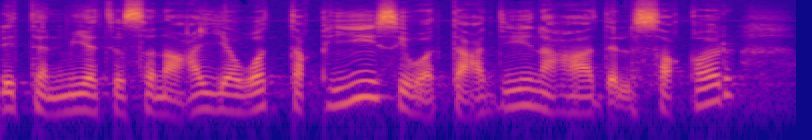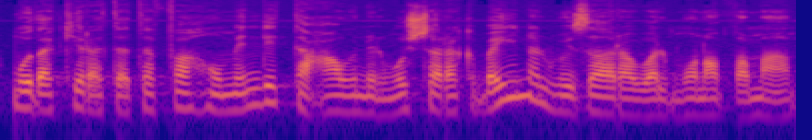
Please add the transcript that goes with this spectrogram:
للتنمية الصناعية والتقييس والتعدين عادل صقر مذكرة تفاهم للتعاون المشترك بين الوزارة والمنظمة.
